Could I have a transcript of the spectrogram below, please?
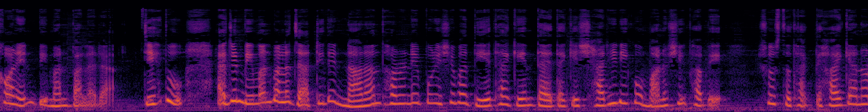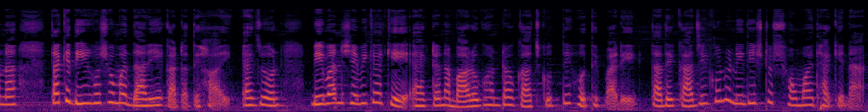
করেন বিমানপালারা। যেহেতু একজন বিমানবালা যাত্রীদের নানান ধরনের পরিষেবা দিয়ে থাকেন, তাই তাকে শারীরিক ও মানসিকভাবে সুস্থ থাকতে হয়। কেননা, তাকে দীর্ঘ সময় দাঁড়িয়ে কাটাতে হয়। একজন বিমান সেবিকাকে একটানা বারো ঘন্টাও কাজ করতে হতে পারে। তাদের কাজের কোনো নির্দিষ্ট সময় থাকে না।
